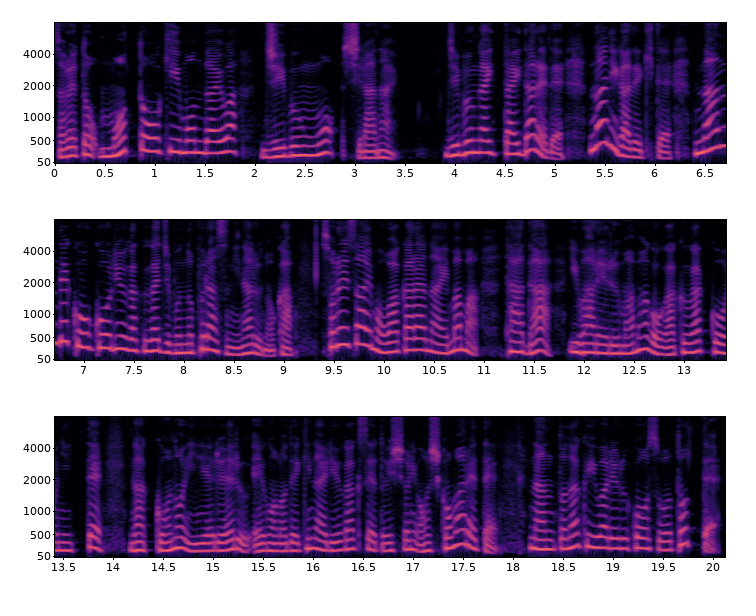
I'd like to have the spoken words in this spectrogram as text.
それともっと大きい問題は自分を知らない。自分が一体誰で何ができてなんで高校留学が自分のプラスになるのかそれさえもわからないままただ言われるまま語学学校に行って学校の ELL 英語のできない留学生と一緒に押し込まれてなんとなく言われるコースを取って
